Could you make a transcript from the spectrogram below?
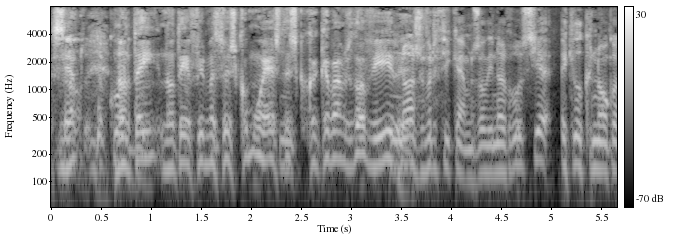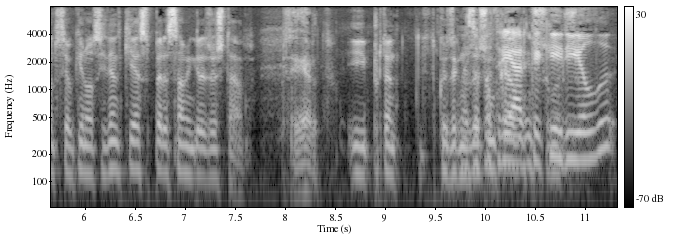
certo, não, não, tem, não tem afirmações como estas que acabámos de ouvir. Nós verificamos ali na Rússia aquilo que não aconteceu aqui no Ocidente, que é a separação Igreja-Estado. Certo. E, portanto, coisa que mas nos deixa o patriarca um Kirill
